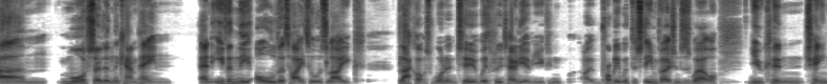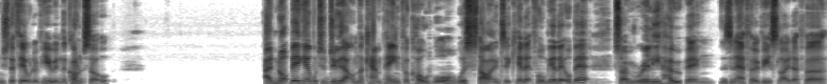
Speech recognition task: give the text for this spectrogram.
um, more so than the campaign, and even the older titles like Black Ops 1 and 2 with Plutonium, you can, uh, probably with the Steam versions as well, you can change the field of view in the console. And not being able to do that on the campaign for Cold War was starting to kill it for me a little bit. So I'm really hoping there's an FOV slider for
